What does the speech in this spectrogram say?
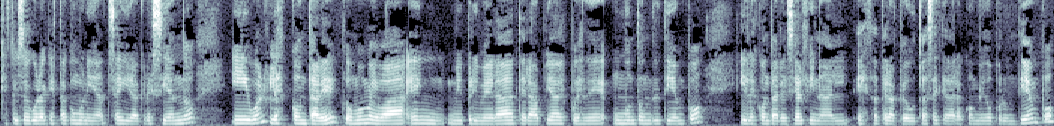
que estoy segura que esta comunidad seguirá creciendo. Y bueno, les contaré cómo me va en mi primera terapia después de un montón de tiempo y les contaré si al final esta terapeuta se quedará conmigo por un tiempo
